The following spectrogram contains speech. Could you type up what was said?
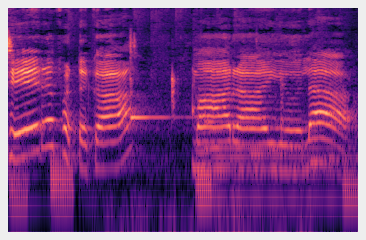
फेर फटका मारायला.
